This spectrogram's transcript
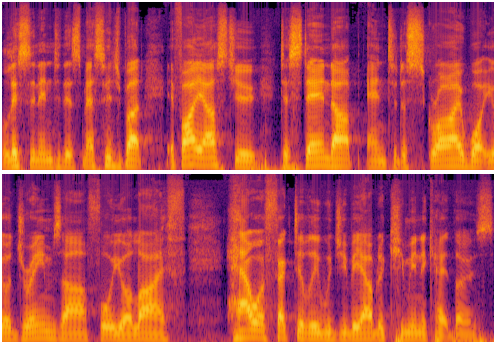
listen into this message. But if I asked you to stand up and to describe what your dreams are for your life, how effectively would you be able to communicate those?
